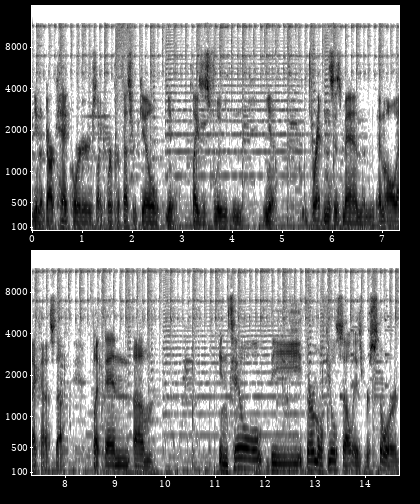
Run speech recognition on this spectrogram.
you know dark headquarters, like where Professor Gill you know plays his flute and you know threatens his men and, and all that kind of stuff. But then um, until the thermal fuel cell is restored,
